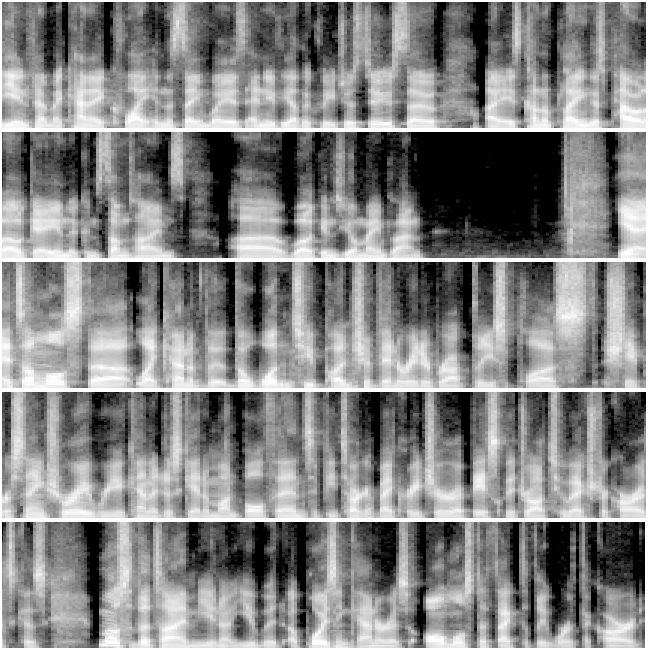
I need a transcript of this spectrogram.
the Infect mechanic quite in the same way as any of the other creatures do. So uh, it's kind of playing this parallel game that can sometimes uh, work into your main plan. Yeah, it's almost uh, like kind of the, the one two punch of Venerated Priest plus Shaper Sanctuary, where you kind of just get them on both ends. If you target my creature, I basically draw two extra cards because most of the time, you know, you would a poison counter is almost effectively worth the card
